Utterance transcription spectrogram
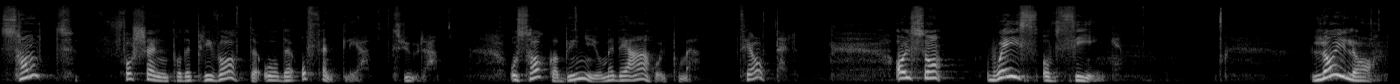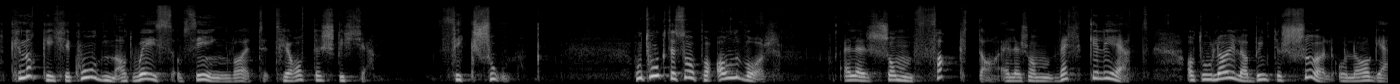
Samt forskjellen på det private og det offentlige, tror jeg. Og saka begynner jo med det jeg holder på med teater. Altså Ways of Seeing. Laila knakk ikke koden at Ways of Seeing var et teaterstykke. Fiksjon. Hun tok det så på alvor, eller som fakta, eller som virkelighet, at hun Laila begynte sjøl å lage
